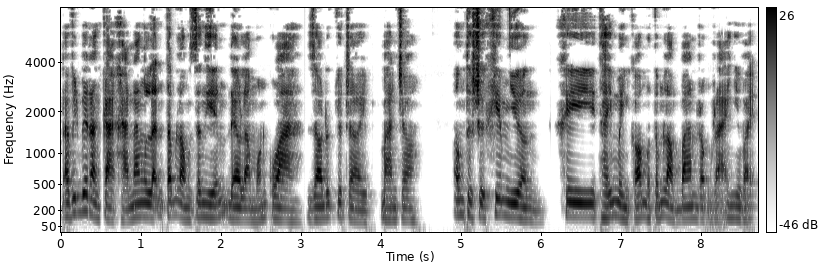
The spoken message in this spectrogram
David biết rằng cả khả năng lẫn tấm lòng dâng hiến đều là món quà do Đức Chúa Trời ban cho. Ông thực sự khiêm nhường khi thấy mình có một tấm lòng ban rộng rãi như vậy,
